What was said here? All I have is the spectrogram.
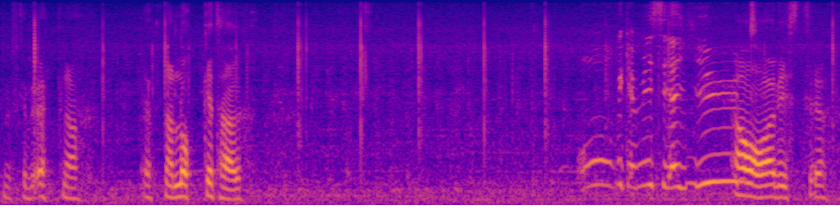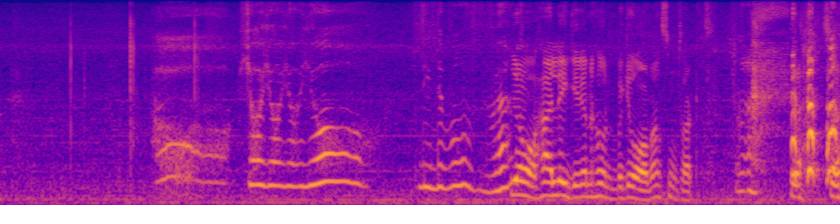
Nu ska vi öppna, öppna locket här. Vilka mysiga ljud! Ja, visst. ja. ja, ja, ja, ja. Lille vovve. Ja, här ligger en hund begraven som sagt. Så,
